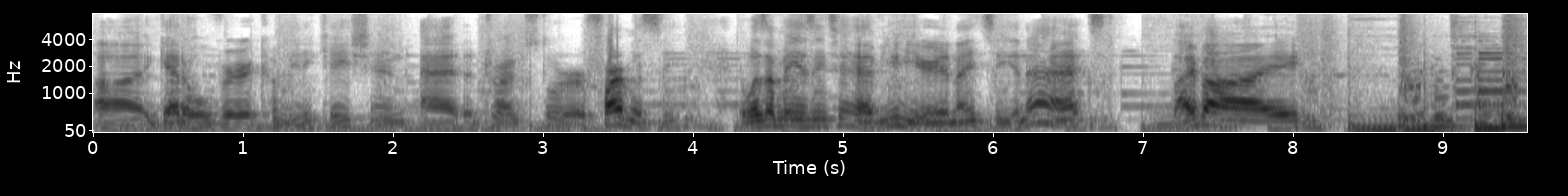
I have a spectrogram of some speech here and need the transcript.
uh, get over communication at a drugstore or pharmacy. It was amazing to have you here, and I see you next. Bye bye.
